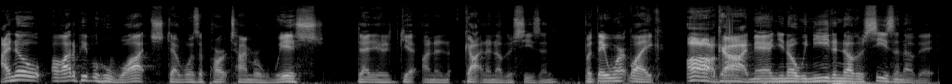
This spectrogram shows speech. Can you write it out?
I know a lot of people who watched that was a part timer wished that it had get on an, gotten another season, but they weren't like, oh god, man, you know we need another season of it.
